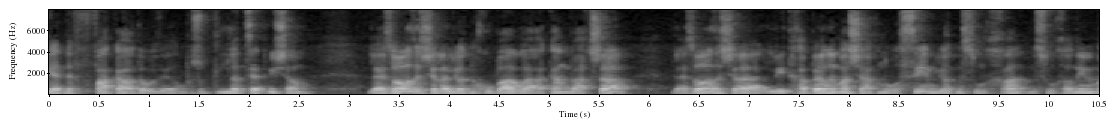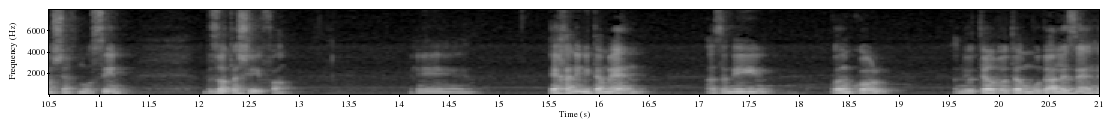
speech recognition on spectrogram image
get the fuck out of there, פשוט לצאת משם, לאזור הזה של להיות מחובר לכאן ועכשיו, לאזור הזה של להתחבר למה שאנחנו עושים, להיות מסונכרן, מסונכרנים ממה שאנחנו עושים, וזאת השאיפה. אה, איך אני מתאמן? אז אני, קודם כל, אני יותר ויותר מודע לזה,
